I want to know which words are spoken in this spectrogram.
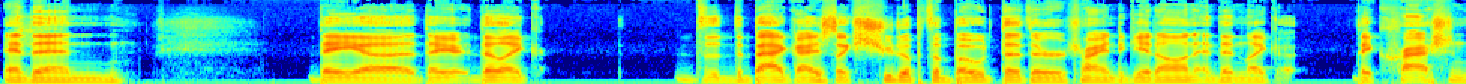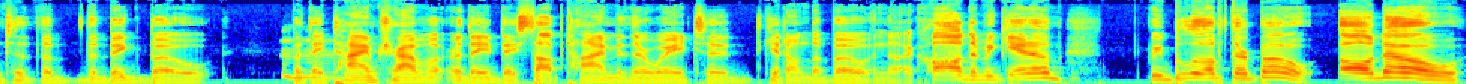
and then they uh they they're like the the bad guys like shoot up the boat that they're trying to get on and then like they crash into the the big boat but they Mhm. time travel or they they stop time in their way to get on the boat and they're like oh did we get them we blew up their boat. Oh no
